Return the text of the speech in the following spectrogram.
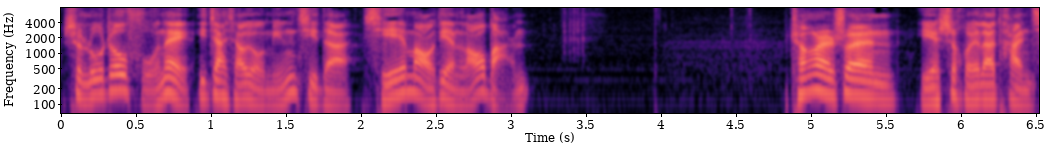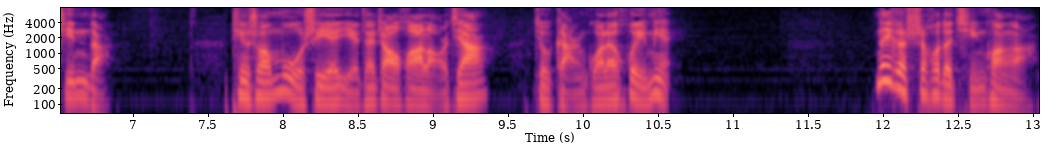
是泸州府内一家小有名气的鞋帽店老板。程二顺也是回来探亲的，听说穆师爷也在赵化老家，就赶过来会面。那个时候的情况啊，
